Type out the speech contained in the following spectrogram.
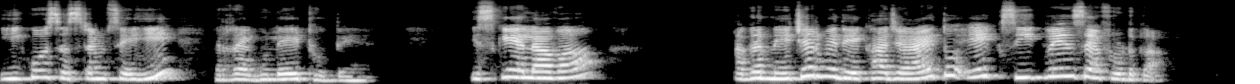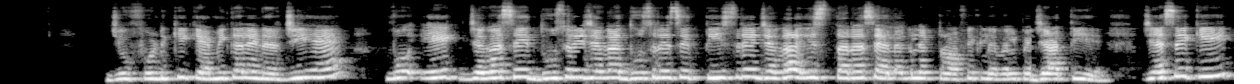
इकोसिस्टम से ही रेगुलेट होते हैं। इसके अलावा अगर नेचर में देखा जाए तो एक सीक्वेंस है फ़ूड का। जो फ़ूड की केमिकल एनर्जी है, वो एक जगह से दूसरे जगह, दूसरे से तीसरे जगह इस तरह से अलग अलग ट्रॉफिक लेवल पे जाती है। जैसे कि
